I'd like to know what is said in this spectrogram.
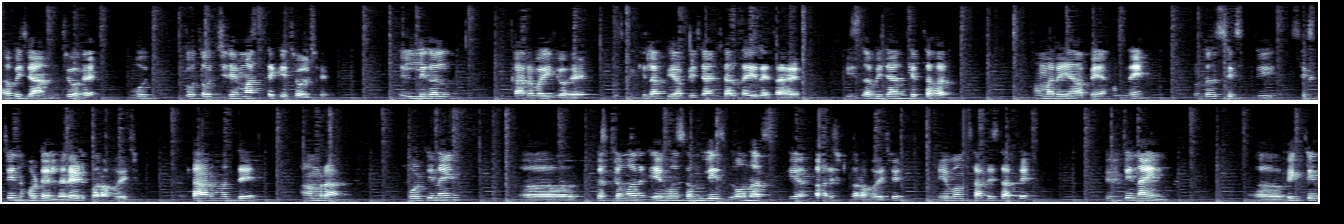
अभियान जो है वो वो तो छह मास থেকে চলছে इलीगल कार्रवाई जो है उसके खिलाफ ये अभियान चलता ही रहता है इस अभियान के तहत हमारे यहाँ पे हमने total sixty sixteen hotel raid করা হয়েছে তার মধ্যে আমরা ফোরটি নাইন কাস্টমার এবং সাম লিজ ওনার্সকে অ্যারেস্ট করা হয়েছে এবং সাথে সাথে ফিফটি নাইন ভিকটিম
